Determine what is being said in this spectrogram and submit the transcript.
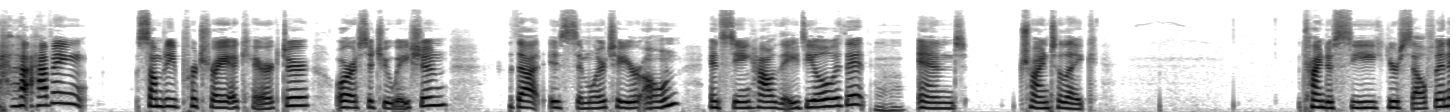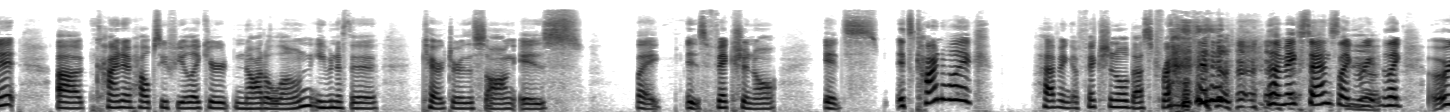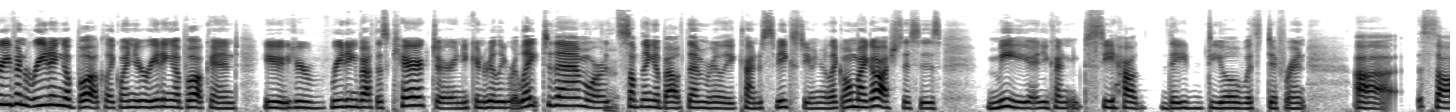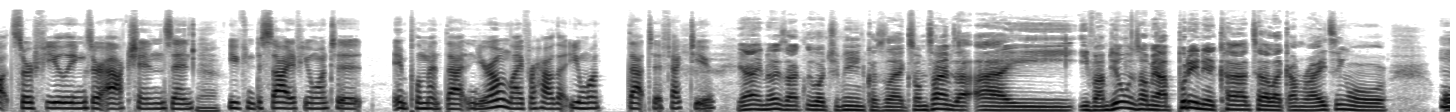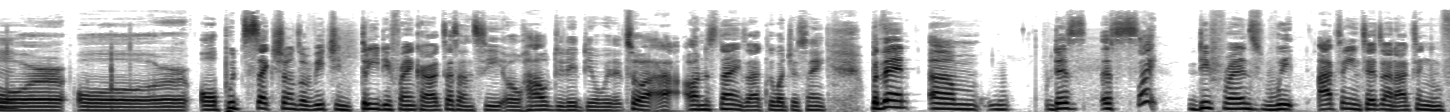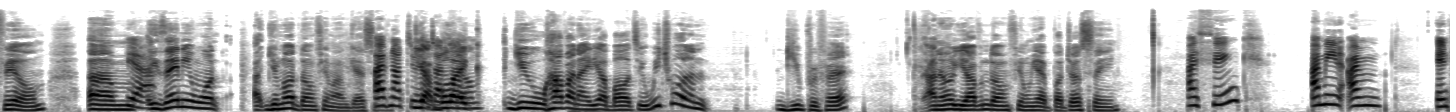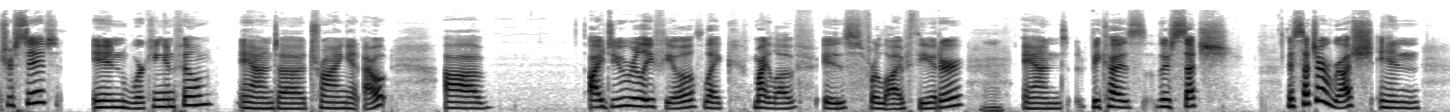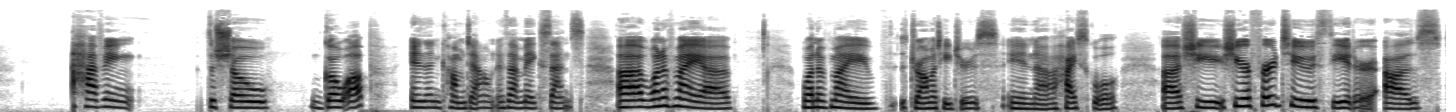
ha- having somebody portray a character or a situation that is similar to your own and seeing how they deal with it and trying to like kind of see yourself in it uh, kind of helps you feel like you're not alone even if the character of the song is like is fictional. It's it's kind of like having a fictional best friend. That makes sense. Like re- like or even reading a book. Like when you're reading a book and you you're reading about this character and you can really relate to them or something about them really kind of speaks to you and you're like oh my gosh this is me. And you can see how they deal with different uh, thoughts or feelings or actions and Yeah. you can decide if you want to implement that in your own life or how that you want that to affect you Yeah, I know exactly what you mean. Cause like sometimes I, I if I'm dealing with something, I put in a character like I'm writing or. Or or or put sections of each in three different characters and see oh how do they deal with it. So I, I understand exactly what you're saying, but then um there's a slight difference with acting in theater and acting in film. Um, Yeah. is anyone uh, you've not done film? I'm guessing. I've not do- Yeah, done but like film. you have an idea about it. Which one do you prefer? I know you haven't done film yet, but just saying. I think, I mean, I'm interested in working in film and uh, trying it out. Uh, I do really feel like my love is for live theater, and because there's such there's such a rush in having the show go up and then come down, if that makes sense. Uh, one of my uh, one of my drama teachers in uh, high school, uh, she she referred to theater as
